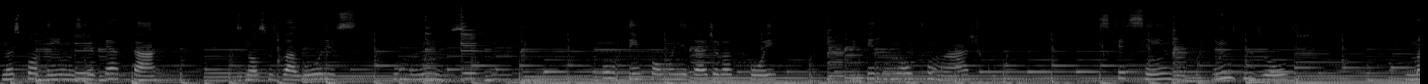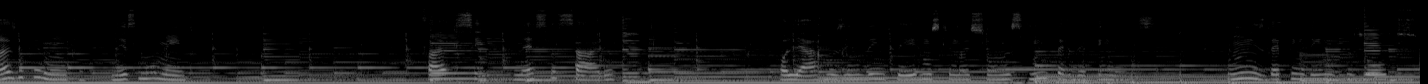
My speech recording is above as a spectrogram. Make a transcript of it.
nós podemos resgatar os nossos valores humanos. Com o tempo, a humanidade ela foi vivendo no automático, esquecendo uns dos outros, mais do que nunca nesse momento, faz-se necessário olharmos e entendermos que nós somos interdependentes, uns dependemos dos outros.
